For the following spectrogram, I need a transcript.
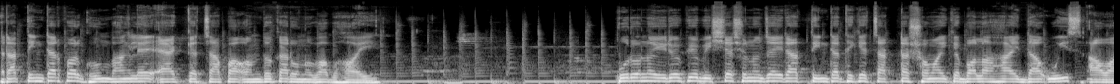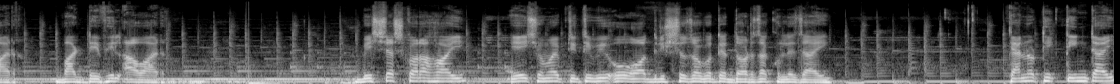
রাত তিনটার পর ঘুম ভাঙলে এক চাপা অন্ধকার অনুভব হয়। পুরনো ইউরোপীয় বিশ্বাস অনুযায়ী রাত তিনটা থেকে চারটার সময়কে বলা হয় দ্য উইস আওয়ার বা ডেভিল আওয়ার। বিশ্বাস করা হয়, এই সময় পৃথিবী ও অদৃশ্য জগতের দরজা খুলে যায়। কেন ঠিক তিনটায়?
